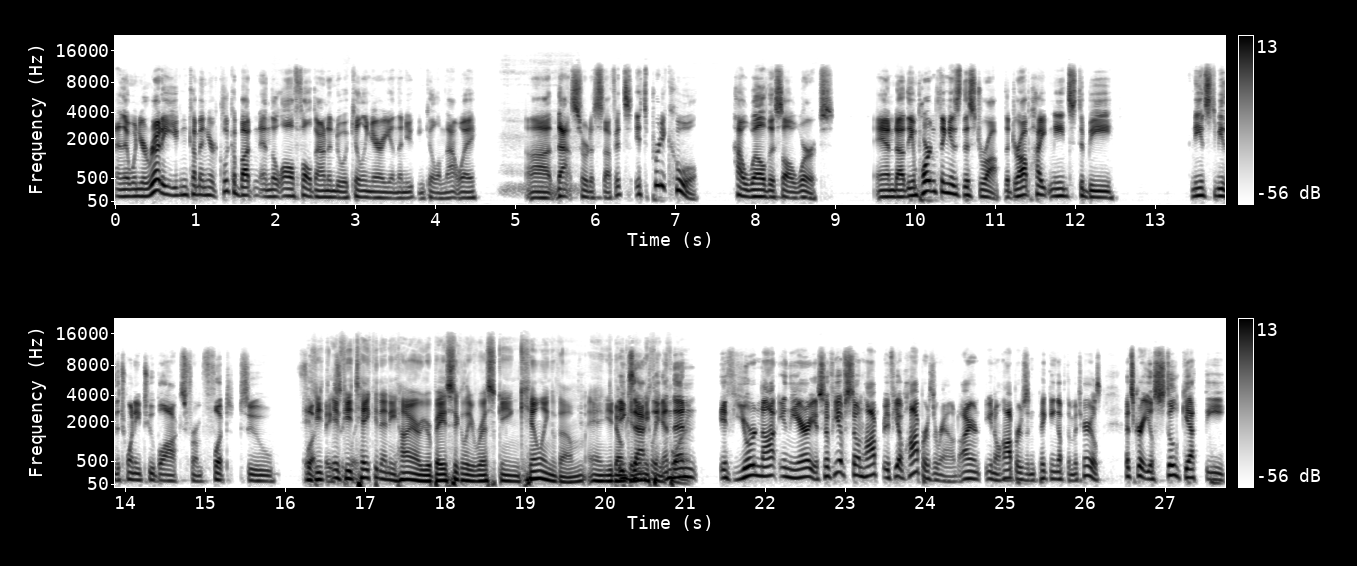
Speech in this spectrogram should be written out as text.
And then when you're ready, you can come in here, click a button, and they'll all fall down into a killing area, and then you can kill them that way. Uh, that sort of stuff. It's it's pretty cool how well this all works. And uh, the important thing is this drop. The drop height needs to be needs to be the 22 blocks from foot to foot. if you if you take it any higher, you're basically risking killing them, and you don't exactly, get anything and then it. if you're not in the area, so if you have stone hop, if you have hoppers around, iron, you know, hoppers and picking up the materials, that's great. You'll still get the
